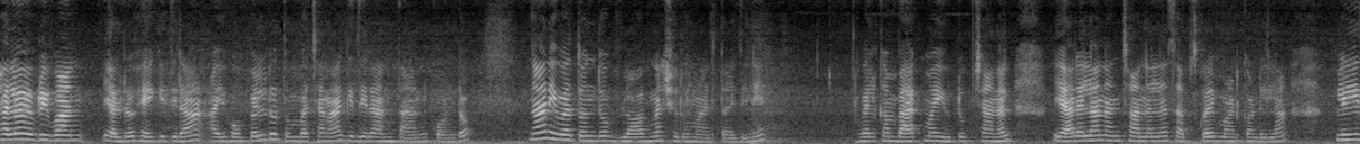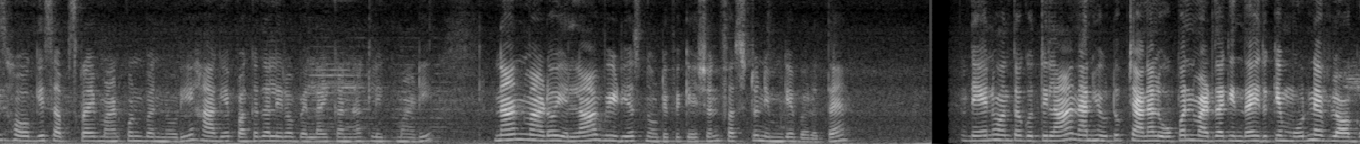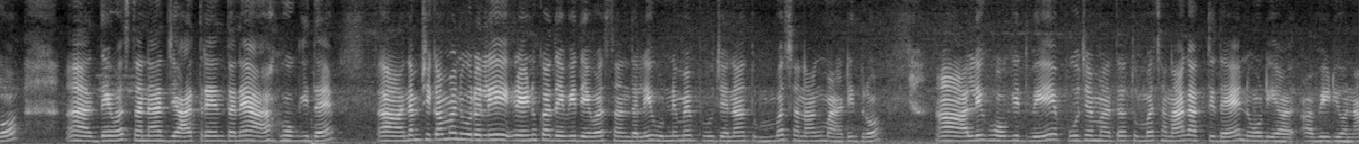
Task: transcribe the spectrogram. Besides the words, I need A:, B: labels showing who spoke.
A: Hello everyone ಎಲ್ಲರೂ ಹೇಗಿದ್ದೀರಾ? I hope ಎಲ್ಲರೂ ತುಂಬ ಚೆನ್ನಾಗಿದ್ದೀರಾ ಅಂತ ಅಂದ್ಕೊಂಡು ನಾನು ಇವತ್ತೊಂದು ವ್ಲಾಗ್ನ ಶುರು ಮಾಡ್ತಾ ಇದ್ದೀನಿ. Welcome back my YouTube channel ಯಾರೆಲ್ಲ ನನ್ನ ಚಾನಲ್ನ ಸಬ್ಸ್ಕ್ರೈಬ್ ಮಾಡ್ಕೊಂಡಿಲ್ಲ ಪ್ಲೀಸ್ ಹೋಗಿ ಸಬ್ಸ್ಕ್ರೈಬ್ ಮಾಡ್ಕೊಂಡು ಬಂದು ನೋಡಿ. ಹಾಗೆ ಪಕ್ಕದಲ್ಲಿರೋ ಬೆಲ್ಲೈಕನ್ನ ಕ್ಲಿಕ್ ಮಾಡಿ. ನಾನು ಮಾಡೋ ಎಲ್ಲ ವೀಡಿಯೋಸ್ ನೋಟಿಫಿಕೇಷನ್ ಫಸ್ಟು ನಿಮಗೆ ಬರುತ್ತೆ. ಇದೇನು ಅಂತ ಗೊತ್ತಿಲ್ಲ. ನಾನು ಯೂಟ್ಯೂಬ್ ಚಾನಲ್ ಓಪನ್ ಮಾಡಿದಾಗಿಂದ ಇದಕ್ಕೆ ಮೂರನೇ ವ್ಲಾಗು. ದೇವಸ್ಥಾನ ಜಾತ್ರೆ ಅಂತಲೇ ಆಗೋಗಿದೆ. ನಮ್ಮ ಚಿಕ್ಕಮ್ಮನೂರಲ್ಲಿ ರೇಣುಕಾದೇವಿ ದೇವಸ್ಥಾನದಲ್ಲಿ ಹುಣ್ಣಿಮೆ ಪೂಜೆನ ತುಂಬ ಚೆನ್ನಾಗಿ ಮಾಡಿದರು. ಅಲ್ಲಿಗೆ ಹೋಗಿದ್ವಿ. ಪೂಜೆ ಮಾತ್ರ ತುಂಬ ಚೆನ್ನಾಗಿ ಆಗ್ತಿದೆ. ನೋಡಿ ಆ ವಿಡಿಯೋನ.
